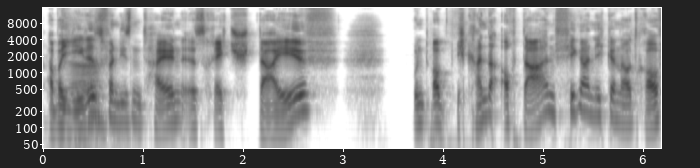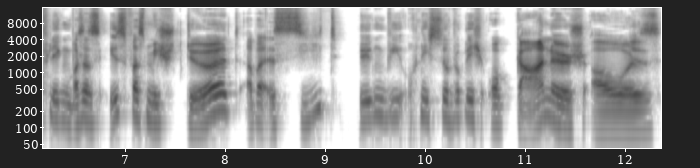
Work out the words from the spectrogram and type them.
Aber ja. jedes von diesen Teilen ist recht steif. Und ob, ich kann da auch da einen Finger nicht genau drauflegen, was es ist, was mich stört, aber es sieht irgendwie auch nicht so wirklich organisch aus.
